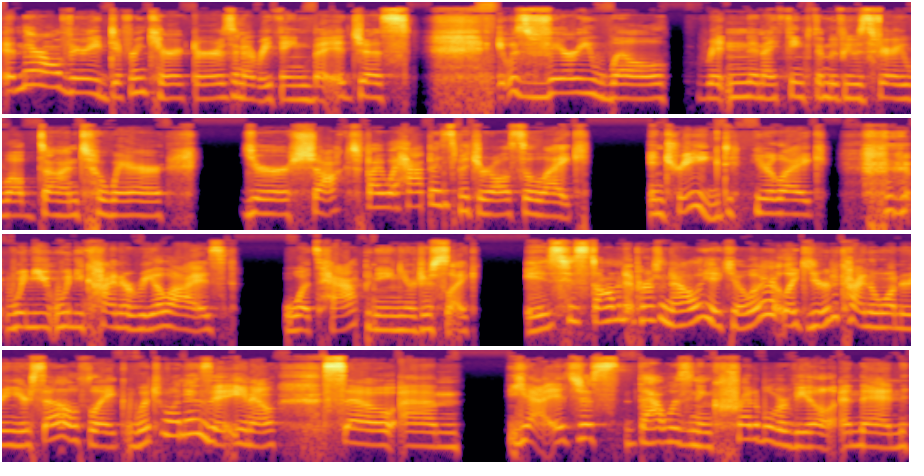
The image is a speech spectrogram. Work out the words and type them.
and they're all very different characters and everything, but it just, it was very well written. And I think the movie was very well done to where you're shocked by what happens, but you're also like, intrigued. You're like when you when you kind of realize what's happening, you're just like, is his dominant personality a killer? Like you're kind of wondering yourself, like, which one is it, you know? So, um, yeah, it's just that was an incredible reveal. And then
